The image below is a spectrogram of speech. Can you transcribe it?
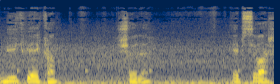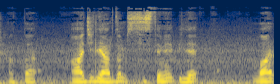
Büyük bir ekran. Şöyle. Hepsi var. Hatta acil yardım sistemi bile var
